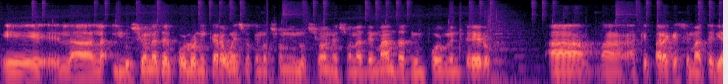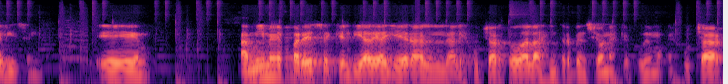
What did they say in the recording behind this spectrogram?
eh, las ilusiones del pueblo nicaragüense, que no son ilusiones, son las demandas de un pueblo entero, a, que, para que se materialicen. Eh, a mí me parece que el día de ayer, al escuchar todas las intervenciones que pudimos escuchar,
